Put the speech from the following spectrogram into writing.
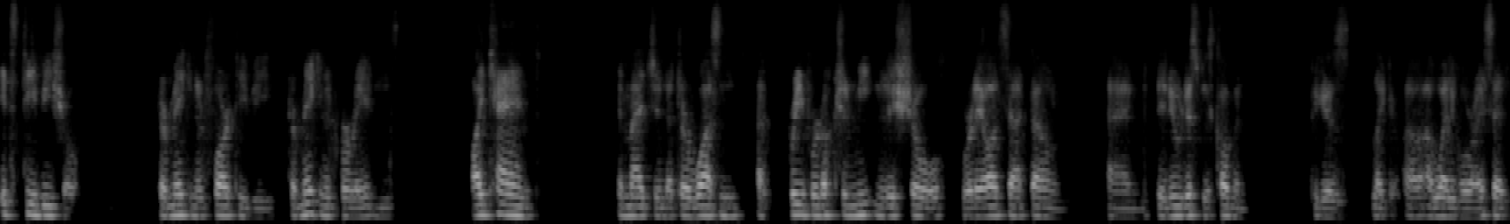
it's a TV show. They're making it for TV. They're making it for ratings. I can't imagine that there wasn't a pre-production meeting of this show where they all sat down and they knew this was coming, because like a, a while ago, I said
